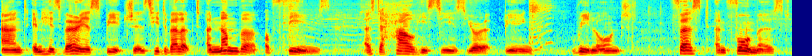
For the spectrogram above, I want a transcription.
And in his various speeches, he developed a number of themes as to how he sees Europe being relaunched, first and foremost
